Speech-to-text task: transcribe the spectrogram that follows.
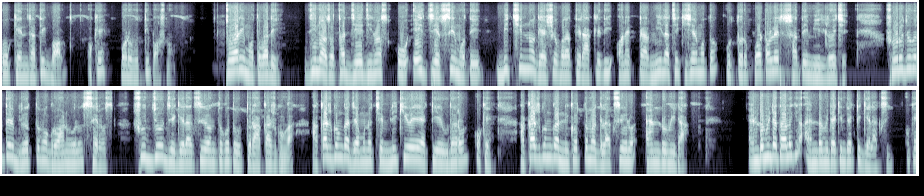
ও কেন্দ্রাতিক বল। ওকে পরবর্তী প্রশ্ন। জোয়ারি মতবাদে জিনস অর্থাৎ যে জিনস ও এইচ জেফসির মতে বিচ্ছিন্ন গ্যাসীয় পদার্থের আকৃতি অনেকটা মিল আছে কিসের মতো? উত্তর, পটলের সাথে মিল রয়েছে। সৌরজগতের বৃহত্তম গ্রহাণু হলো সেরস। সূর্য যে গ্যালাক্সির অন্তর্গত উত্তর আকাশগঙ্গা। আকাশগঙ্গা যেমন হচ্ছে মিল্কি ওয়ে একটি উদাহরণ। ওকে। আকাশগঙ্গার নিকটতম গ্যালাক্সি হলো অ্যান্ডোমিডা অ্যান্ডোমিডা তাহলে কি? অ্যান্ডোমিডা কিন্তু একটি গ্যালাক্সি। ওকে,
